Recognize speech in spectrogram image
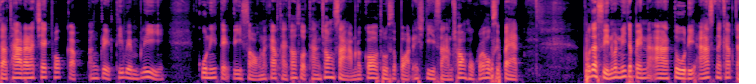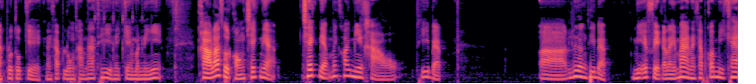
สาธารณเช็กพบกับอังกฤษที่เวมบลีย์คู่นี้เตะตีสองนะครับ ถ่ายทอดสดทางช่อง 3 แล้วก็ True Sport HD 3 ช่อง 668 ผู้ตัดสินวันนี้จะเป็นอาตูดิอัสนะครับ จากโปรตุเกสนะครับ ลงทำหน้าที่ในเกมวันนี้ ข่าวล่าสุดของเช็กเนี่ย เช็กเนี่ยไม่ค่อยมีข่าวที่แบบเรื่องที่แบบมีเอฟเฟกอะไรมากนะครับ ก็มีแค่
